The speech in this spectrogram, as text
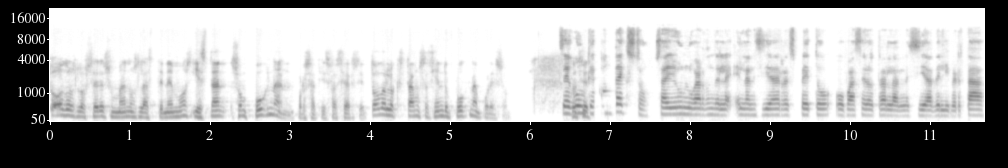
todos los seres humanos las tenemos y están, son pugnan por satisfacerse. Todo lo que estamos haciendo pugna por eso. Según qué contexto. O sea, hay un lugar donde la, la, necesidad de respeto o va a ser otra la necesidad de libertad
